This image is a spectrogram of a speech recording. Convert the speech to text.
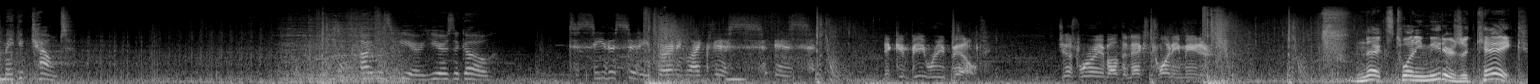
Make it count. I was here years ago. To see the city burning like this is... It can be rebuilt. Just worry about the next 20 meters. Next 20 meters are cake.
